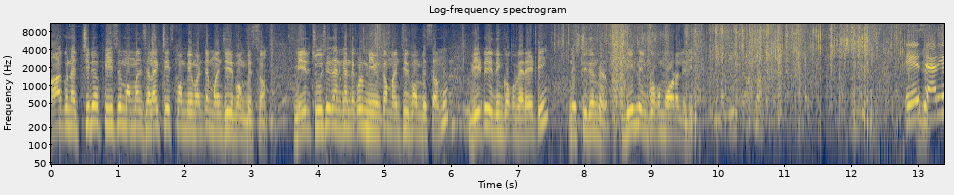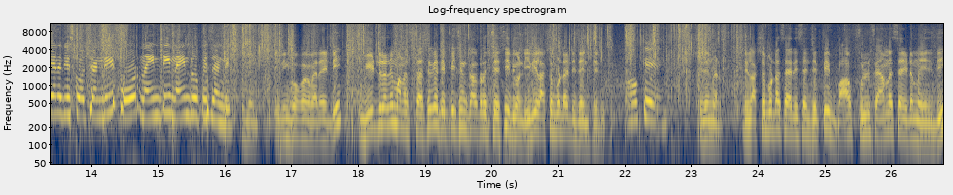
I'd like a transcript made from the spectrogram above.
మాకు నచ్చిన పీస్ మమ్మల్ని సెలెక్ట్ చేసి పంపించమంటే మంచిది పంపిస్తాం. మీరు చూసేదానికంటే కూడా మేము ఇంకా మంచిది పంపిస్తాము. వీటి ఇది ఇంకొక వెరైటీ నెక్స్ట్ ఇది మేడం. దీంట్లో ఇంకొక మోడల్ ఇది. ఏ శారీ అయినా తీసుకోవచ్చండి? ఫోర్ నైన్టీ నైన్ రూపీస్ అండి ఇది ఇంకొక వెరైటీ వీటిలోనే మనం స్పెషల్గా తెప్పించిన కలర్ వచ్చేసి ఇదిగోండి. ఇది లక్ష బుట్ట డిజైన్స్ ఇది. ఓకే. ఇదండి మేడం. ఇది లక్ష బుట్ట శారీస్ అని చెప్పి బాగా ఫుల్ ఫేమస్ ఐటమ్ ఇది.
